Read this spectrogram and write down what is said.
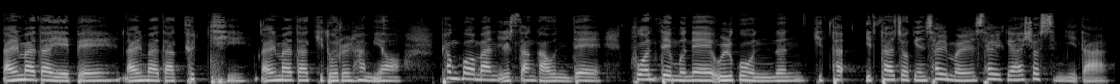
날마다 예배, 날마다 큐티, 날마다 기도를 하며 평범한 일상 가운데 구원 때문에 울고 웃는 기타, 이타적인 삶을 살게 하셨습니다.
